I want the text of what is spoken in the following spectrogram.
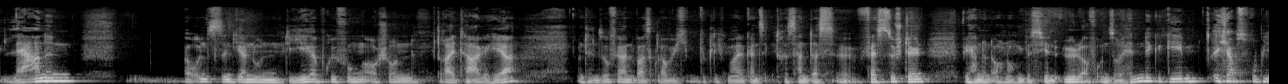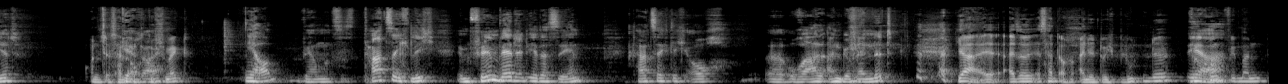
lernen bei uns sind ja nun die Jägerprüfungen auch schon drei Tage her. Und insofern war es, glaube ich, wirklich mal ganz interessant, das äh, festzustellen. Wir haben dann auch noch ein bisschen Öl auf unsere Hände gegeben. Ich habe es probiert. Und es hat auch auch. geschmeckt. Ja, Wir haben uns tatsächlich, im Film werdet ihr das sehen, tatsächlich auch äh, oral angewendet. Ja, äh, also es hat auch eine durchblutende Wirkung, Ja. wie man,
